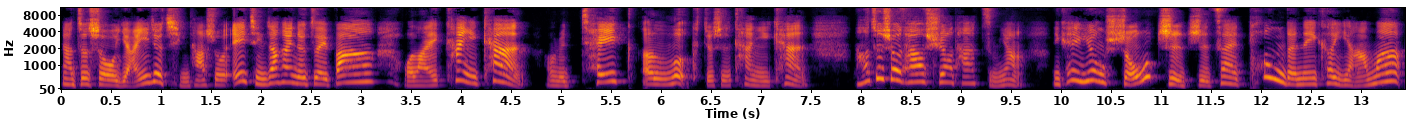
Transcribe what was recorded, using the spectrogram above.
那这时候牙医就请他说：“诶，请张开你的嘴巴，我来看一看。我们 take a look，就是看一看。然后这时候他要需要他怎么样？你可以用手指指在痛的那颗牙吗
